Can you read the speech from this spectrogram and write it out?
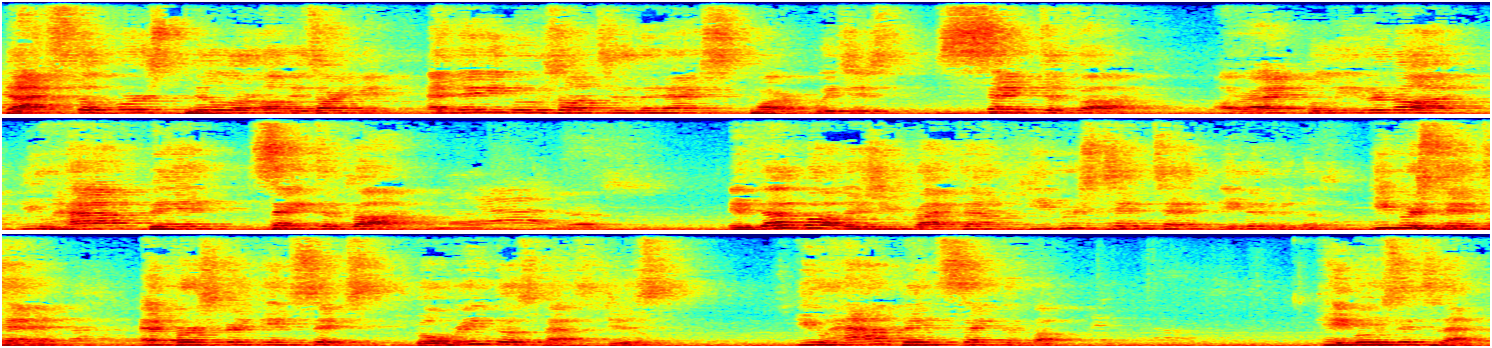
That's the first pillar of his argument. And then he moves on to the next part, which is sanctified. All right? Believe it or not, you have been sanctified. Yes. If that bothers you, write down Hebrews 10.10, even if it doesn't. Hebrews 10.10 and 1 Corinthians 6. Go read those passages. You have been sanctified. He moves into that.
